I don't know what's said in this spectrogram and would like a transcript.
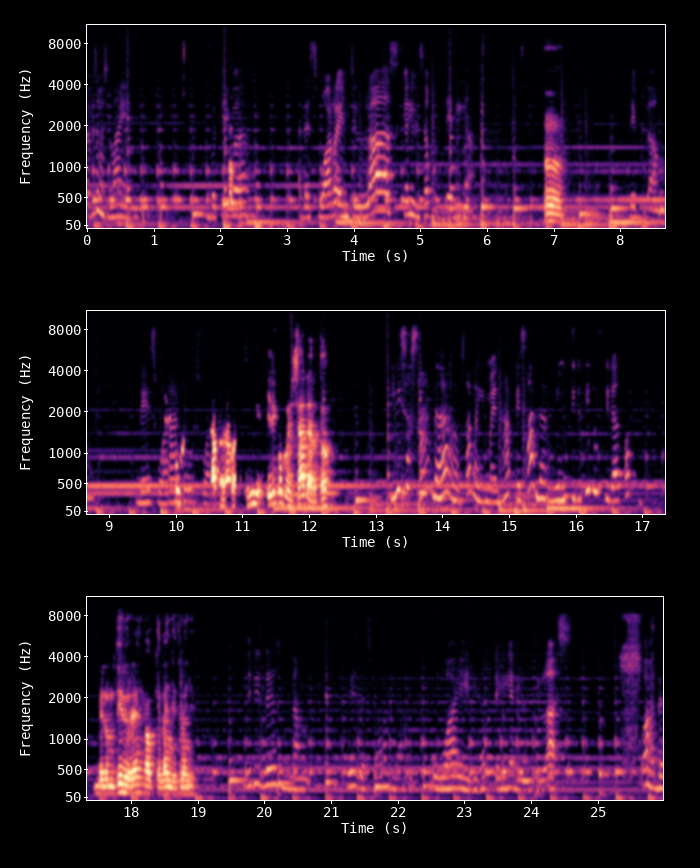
tapi saya masih main tiba-tiba ada suara yang jelas sekali di sapu telinga Hmm. dia bilang deh suara tuh suara Sabar, sabar. Ini, ini kau masih sadar toh? ini saya sadar saya lagi main HP sadar belum tidur tidur tidak apa Belum tidur ya? Oke, lanjut, lanjut. jadi dia bilang dia ada suara bilang why di sapu telinga dengan jelas wah ada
